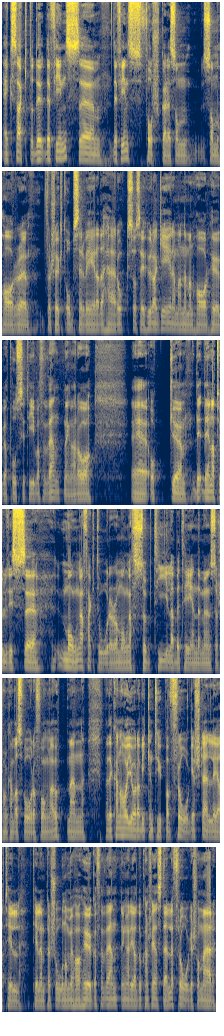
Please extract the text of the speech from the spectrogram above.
Exakt, och det, det, finns, ehm, det finns forskare som, som har eh, försökt observera det här också. Se hur agerar man när man har höga positiva förväntningar. Och, eh, och Eh, det, det, är naturligtvis eh, många faktorer och många subtila beteendemönster som kan vara svåra att fånga upp. Men, men det kan ha att göra vilken typ av frågor ställer jag till, till en person. Om jag har höga förväntningar, ja då kanske jag ställer frågor som är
